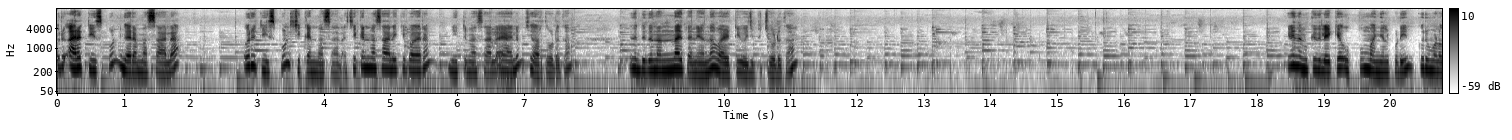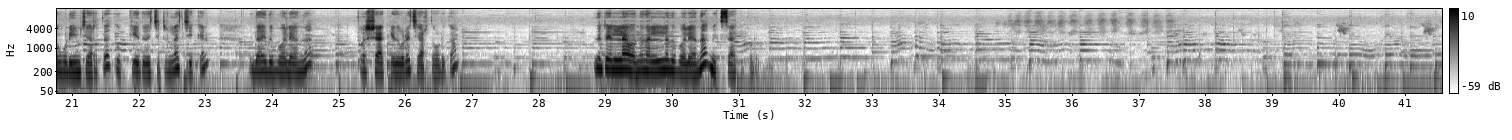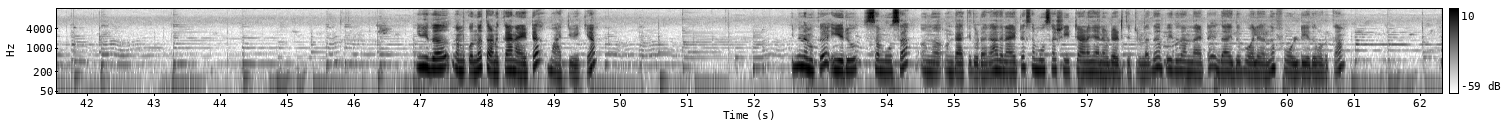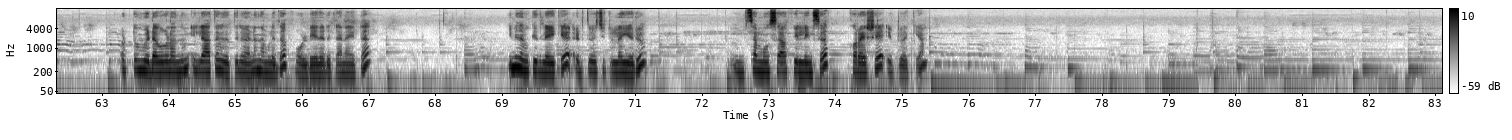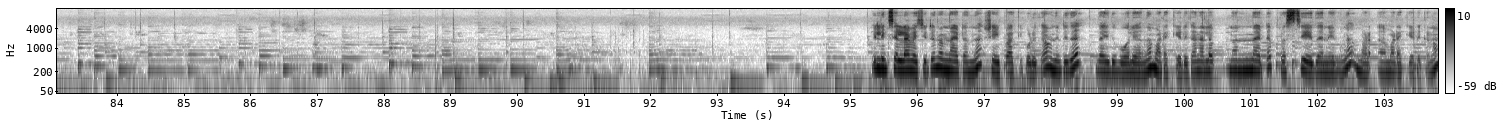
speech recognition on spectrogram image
ഒരു അര ടീസ്പൂൺ ഗരം മസാല ഒരു ടീസ്പൂൺ ചിക്കൻ മസാല. ചിക്കൻ മസാലയ്ക്ക് പകരം മീറ്റ് മസാല ആയാലും ചേർത്ത് കൊടുക്കാം. എന്നിട്ട് ഇത് നന്നായി തന്നെ ഒന്ന് വഴറ്റി യോജിപ്പിച്ച് കൊടുക്കാം. ഇനി നമുക്കിതിലേക്ക് ഉപ്പും മഞ്ഞൾപ്പൊടിയും കുരുമുളക് പൊടിയും ചേർത്ത് കുക്ക് ചെയ്ത് വെച്ചിട്ടുള്ള ചിക്കൻ ഇതാ ഇതുപോലെ ഒന്ന് ഫ്രഷ് ആക്കിയത് കൂടെ ചേർത്ത് കൊടുക്കാം. എന്നിട്ട് എല്ലാം ഒന്ന് നല്ലതുപോലെ ഒന്ന് മിക്സ് ആക്കി കൊടുക്കാം. ഇനി ഇത് നമുക്കൊന്ന് തണുക്കാനായിട്ട് മാറ്റി വയ്ക്കാം. ഇനി നമുക്ക് ഈ ഒരു സമൂസ ഒന്ന് ഉണ്ടാക്കി തുടങ്ങാം. അതിനായിട്ട് സമൂസ ഷീറ്റാണ് ഞാനിവിടെ എടുത്തിട്ടുള്ളത്. അപ്പോൾ ഇത് നന്നായിട്ട് ഇതാ ഇതുപോലെ ഒന്ന് ഫോൾഡ് ചെയ്ത് കൊടുക്കാം. ഒട്ടും വിടവുകളൊന്നും ഇല്ലാത്ത വിധത്തിൽ വേണം നമ്മളിത് ഫോൾഡ് ചെയ്തെടുക്കാനായിട്ട്. ഇനി നമുക്കിതിലേക്ക് എടുത്തു വെച്ചിട്ടുള്ള ഈ ഒരു സമൂസ ഫില്ലിങ്സ് കുറേശ്ശെ ഇട്ട് വയ്ക്കാം ഫില്ലിങ്സ് എല്ലാം വെച്ചിട്ട് നന്നായിട്ടൊന്ന് ഷേപ്പാക്കി കൊടുക്കാം. ഇത് ഇതാ ഇതുപോലെ ഒന്ന് മടക്കിയെടുക്കാം. നല്ല നന്നായിട്ട് പ്രസ് ചെയ്ത് തന്നെ ഇതൊന്ന് മടക്കിയെടുക്കണം.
